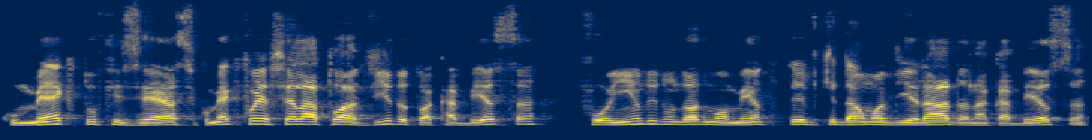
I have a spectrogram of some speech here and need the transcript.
Como é que tu fizesse, como é que foi, sei lá, a tua vida, a tua cabeça foi indo e num dado momento teve que dar uma virada na cabeça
